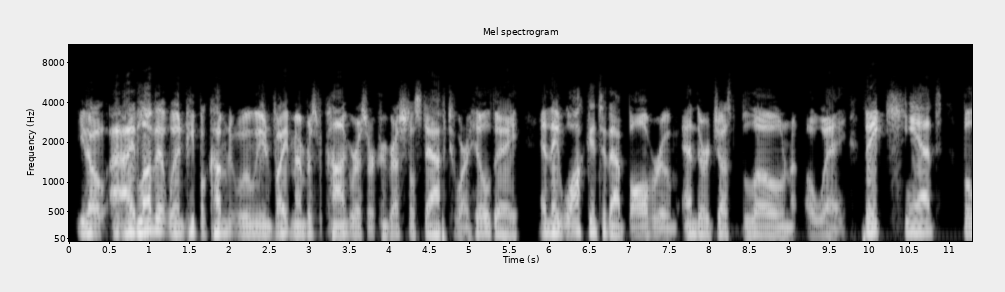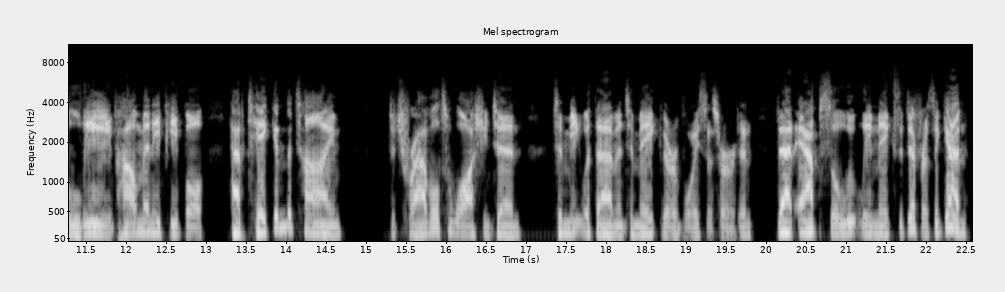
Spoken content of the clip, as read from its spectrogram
you know, I, I love it when people come to when we invite members of Congress or congressional staff to our Hill Day, and they walk into that ballroom and they're just blown away. They can't believe how many people have taken the time to travel to Washington to meet with them and to make their voices heard. And that absolutely makes a difference. Again,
